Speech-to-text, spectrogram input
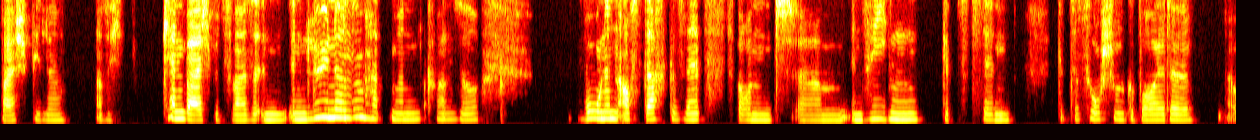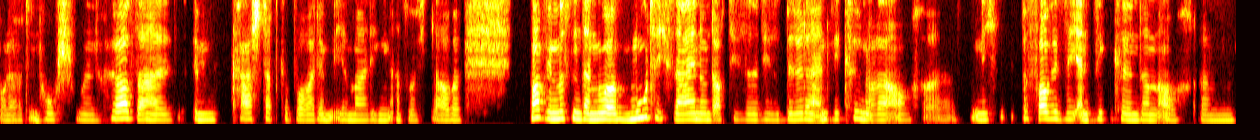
Beispiele. Also ich kenne beispielsweise in, in Lünen hat man quasi so Wohnen aufs Dach gesetzt und ähm, in Siegen gibt es gibt das Hochschulgebäude oder den Hochschulhörsaal im Karstadtgebäude im ehemaligen. Also ich glaube, wir müssen dann nur mutig sein und auch diese, diese Bilder entwickeln oder auch äh, nicht, bevor wir sie entwickeln, dann auch ähm,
